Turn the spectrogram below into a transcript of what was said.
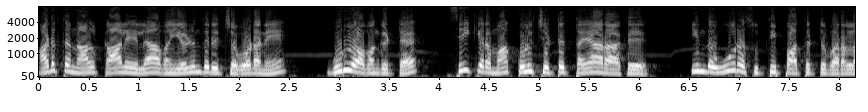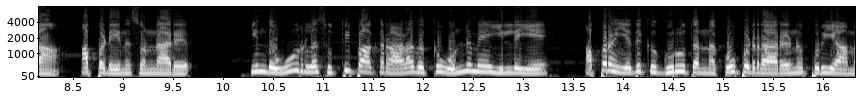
அடுத்த நாள் காலையில அவன் எழுந்திருச்ச உடனே குரு அவங்கிட்ட சீக்கிரமா குளிச்சிட்டு தயாராகு. இந்த ஊரை சுத்தி பார்த்துட்டு வரலாம் அப்படின்னு சொன்னாரு. இந்த ஊர்ல சுத்தி பார்க்கற அளவுக்கு ஒண்ணுமே இல்லையே. அப்புறம் எதுக்கு குரு தன்னை கூப்பிடுறாருன்னு புரியாம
